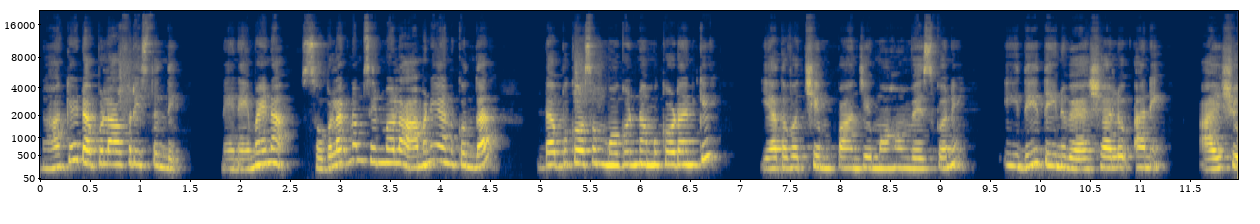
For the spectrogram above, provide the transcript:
నాకే డబ్బులు ఆఫర్ ఇస్తుంది. నేనేమైనా శుభలగ్నం సినిమాలో ఆమెని అనుకుందా? డబ్బు కోసం మొగుడు నమ్ముకోవడానికి ఎదవ చింపాంజీ మొహం వేసుకొని ఇది దీని వేషాలు అని ఐషు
